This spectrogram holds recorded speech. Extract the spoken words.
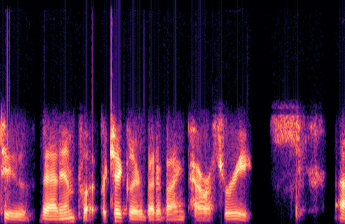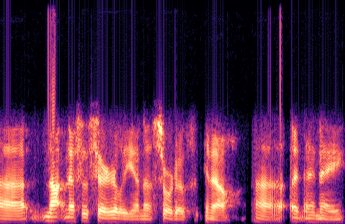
to that input, particularly Better Buying Power 3 uh, not necessarily in a sort of you know uh, in, in, a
